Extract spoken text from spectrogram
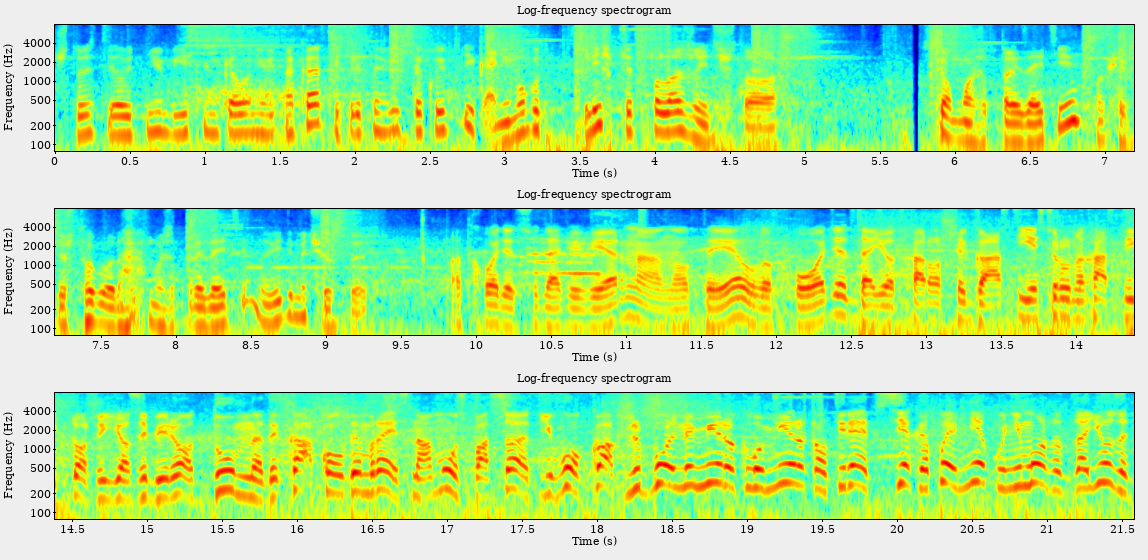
Что сделают ньюби, если никого не видно на карте, при этом видят такой пик? Они могут лишь предположить, что все может произойти, вообще все что угодно может произойти, но, видимо, чувствуют. Подходит сюда Виверна, ноутейл выходит, дает хороший Gust. Есть руна хасты, и кто же ее заберет? Дум на ДК, Cold Embrace на Му спасают его. Как же больно Мираклу. Миракл теряет все хп, Меку не может заюзать.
